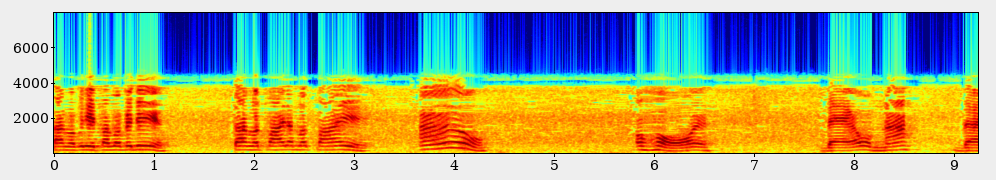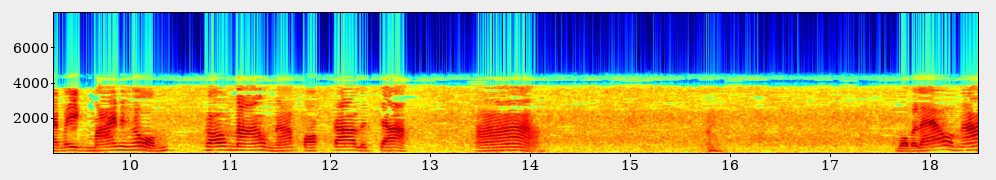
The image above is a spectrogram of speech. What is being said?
ตั้งรถไปดิตั้งรถไปดิตั้งรถไปตั้งรถไป อ้าว โอ้โห แดกครับผมนะ แดกไปอีกไม้หนึ่งครับผม เข้ามาผมนะ ป๊อกเก้าเลยจ้า อ่าบวกไปแล้วผมนะ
